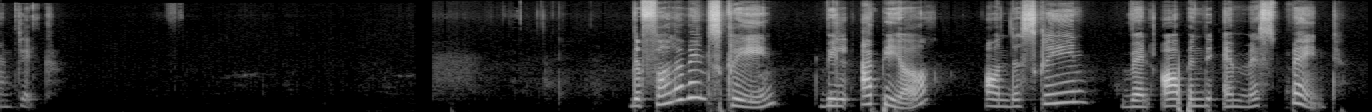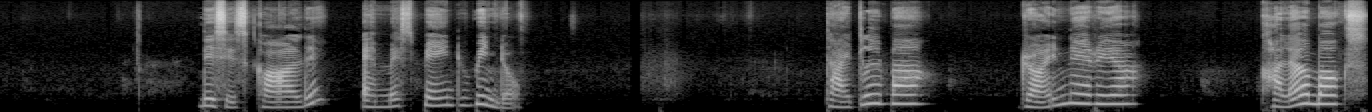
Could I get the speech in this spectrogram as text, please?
and click The following screen will appear on the screen when open the MS Paint. This is called the MS Paint window. Title bar, drawing area, color box,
